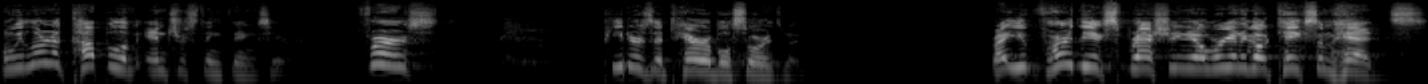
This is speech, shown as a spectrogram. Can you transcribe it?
And we learn a couple of interesting things here. First, Peter's a terrible swordsman. Right? You've heard the expression, you know, we're going to go take some heads.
